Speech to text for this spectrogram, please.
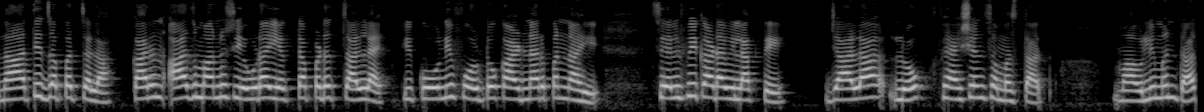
नाती जपत चला. कारण आज माणूस एवढा एकटा पडत चाललाय की कोणी फोटो काढणार पण नाही. सेल्फी काढावी लागते ज्याला लोक फॅशन समजतात. माऊली म्हणतात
